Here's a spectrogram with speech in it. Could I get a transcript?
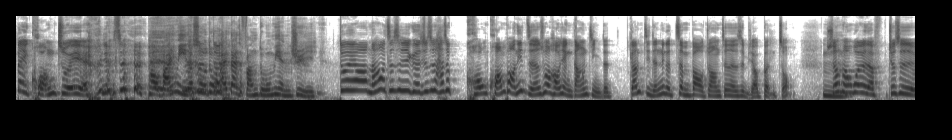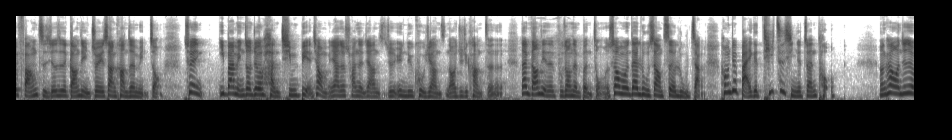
被狂追耶，就是跑百米的速度，还戴着防毒面具。对啊，然后这是一个，就是他是狂狂跑，你只能说好险港警的港警的那个正爆装真的是比较笨重，嗯、所以他们为了就是防止就是港警追上抗争民众，所以。一般民众就很轻便，像我们一样就穿着这样子，就是运绿裤这样子，然后就去抗争了。但港警的服装真的笨重了，所以我们在路上设路障，他们就摆一个 T 字形的砖头。然后看完就是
